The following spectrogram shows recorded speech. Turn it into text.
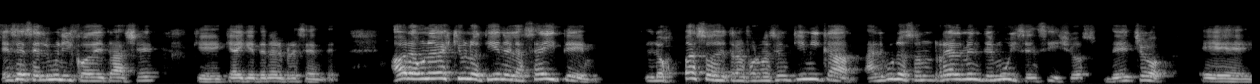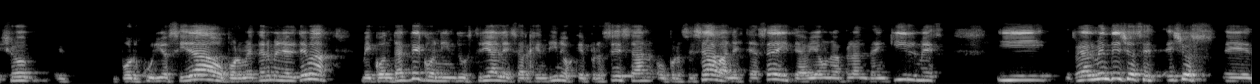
Ese es el único detalle que, hay que tener presente. Ahora, una vez que uno tiene el aceite, los pasos de transformación química, algunos son realmente muy sencillos. De hecho, eh, yo, eh, por curiosidad o por meterme en el tema, me contacté con industriales argentinos que procesan o procesaban este aceite. Había una planta en Quilmes y realmente ellos, ellos eh,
